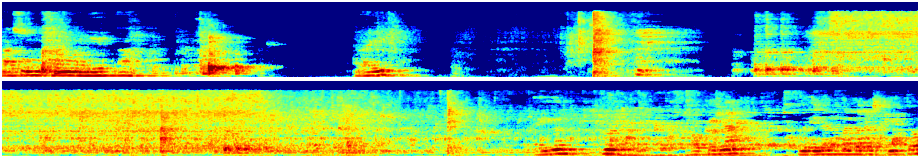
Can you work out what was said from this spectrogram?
Kaso mukhang maliit ah. Right? Ayun. Hmm. Okay na. Hindi na naman labas dito.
